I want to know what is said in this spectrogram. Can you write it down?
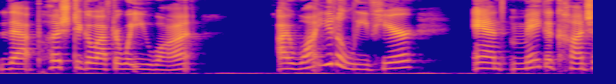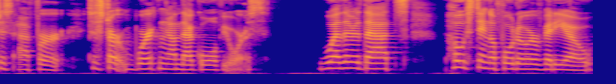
that push to go after what you want, I want you to leave here and make a conscious effort to start working on that goal of yours. Whether that's posting a photo or video,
